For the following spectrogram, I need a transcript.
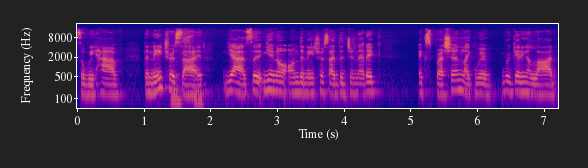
So we have the nature side. Yeah, so you know, on the nature side, the genetic expression, like we're we're getting a lot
